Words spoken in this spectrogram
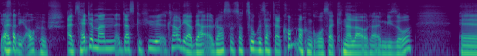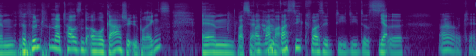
Ja, Al- fand ich auch hübsch. als hätte man das Gefühl, Claudia, du hast uns dazu gesagt, da kommt noch ein großer Knaller oder irgendwie so. Ähm, für 500.000 Euro Gage übrigens. Ähm, was ja War, war, war sie quasi die, die das Ja. äh, Ah, okay.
